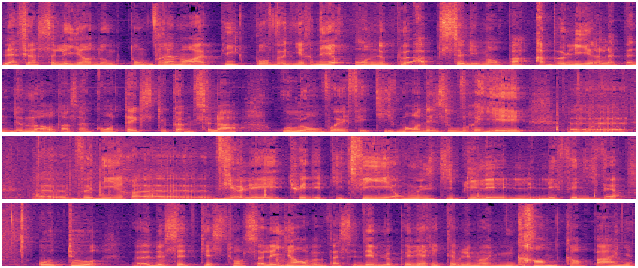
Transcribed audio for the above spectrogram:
L'affaire Soleillant donc tombe vraiment à pic pour venir dire on ne peut absolument pas abolir la peine de mort dans un contexte comme cela où l'on voit effectivement des ouvriers euh, euh, venir violer et tuer des petites filles et on multiplie les, faits divers. Autour de cette question Soleillant, on va se développer véritablement une grande campagne.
